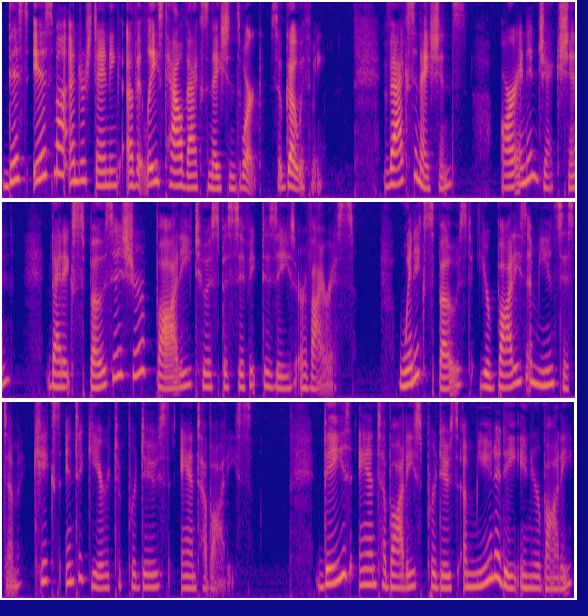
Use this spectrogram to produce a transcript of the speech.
this is my understanding of at least how vaccinations work. So go with me. Vaccinations are an injection that exposes your body to a specific disease or virus. When exposed, your body's immune system kicks into gear to produce antibodies. These antibodies produce immunity in your body,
